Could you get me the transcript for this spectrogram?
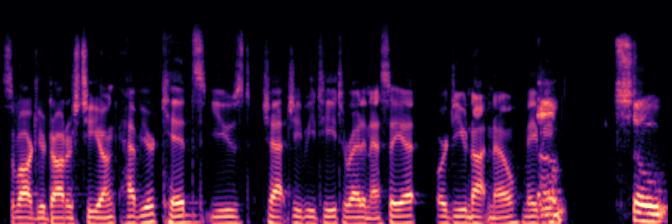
Sevag, your daughter's too young. Have your kids used Chat GPT to write an essay yet, or do you not know? Maybe. Um, so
